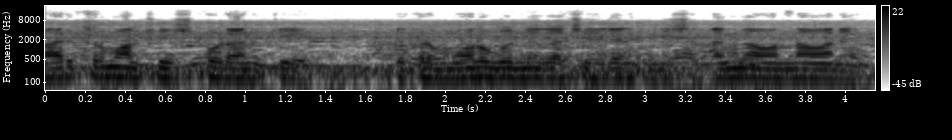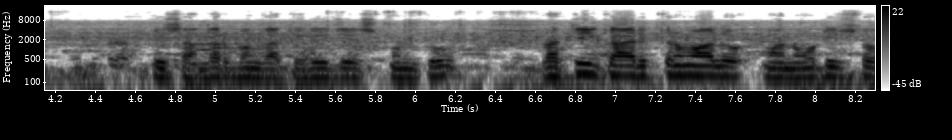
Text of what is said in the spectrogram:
కార్యక్రమాలు చేసుకోవడానికి ఇక్కడ మూలబొందిగా చేయడానికి మేము సిద్ధంగా ఉన్నామని ఈ సందర్భంగా తెలియజేసుకుంటూ ప్రతి కార్యక్రమాలు మా నోటీసులో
